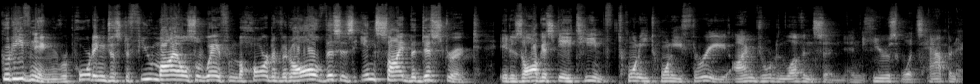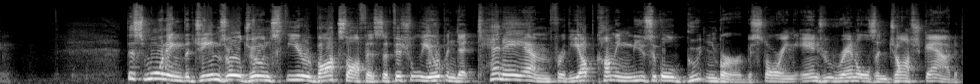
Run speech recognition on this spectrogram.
Good evening. Reporting just a few miles away from the heart of it all, this is Inside the District. It is August 18th, 2023. I'm Jordan Levinson, and here's what's happening. This morning, the James Earl Jones Theater box office officially opened at 10 a.m. for the upcoming musical Gutenberg, starring Andrew Rannells and Josh Gad.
